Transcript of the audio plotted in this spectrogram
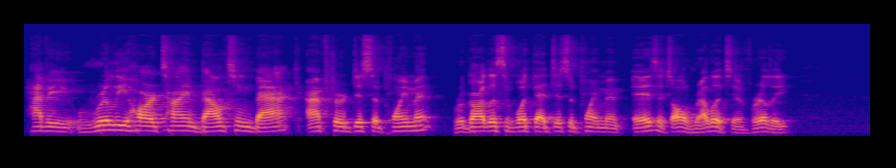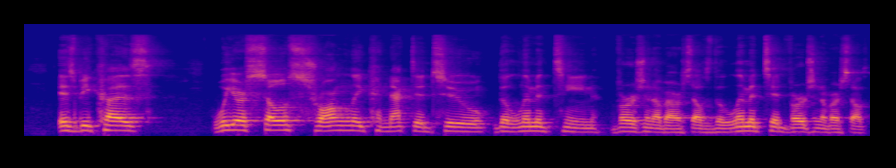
have a really hard time bouncing back after disappointment, regardless of what that disappointment is, it's all relative, really, is because we are so strongly connected to the limiting version of ourselves, the limited version of ourselves.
